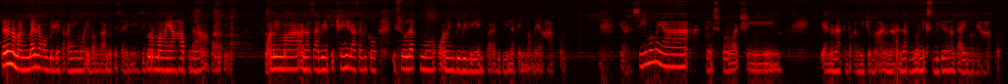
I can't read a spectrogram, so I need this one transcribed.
Meron naman, meron akong bilhin sa kanya yung mga ibang gamit ni Sarine. Siguro mamayang hapon na lang ako bibili. Kung ano yung mga, ano sabi ng teacher nila, sabi ko, isulat mo kung ano yung bibilihin para bibili natin mamayang hapon. Yan. See you mamaya. Thanks for watching. Ano natin to kay medyo maano na, next video na lang tayo mamayang hapon.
